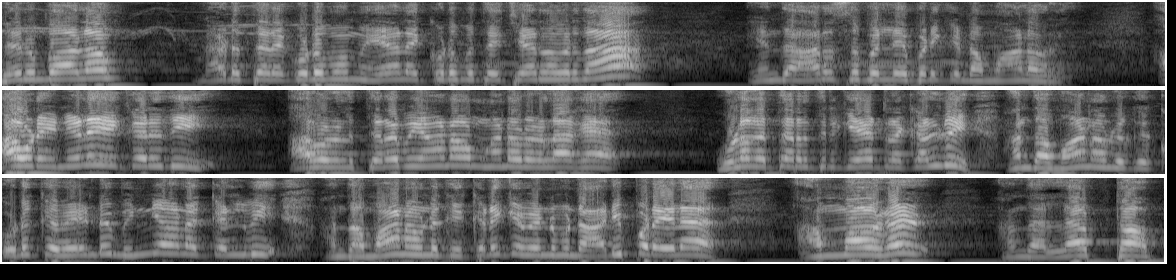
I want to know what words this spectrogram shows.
பெரும்பாலும் நடுத்தர குடும்பம் ஏழை குடும்பத்தை சேர்ந்தவர் தான் இந்த அரசு பள்ளியை படிக்கின்ற மாணவர்கள். அவருடைய நிலையை கருதி அவர்கள் திறமையான மாணவர்களாக உலகத்தரத்திற்கு ஏற்ற கல்வி அந்த மாணவனுக்கு கொடுக்க வேண்டும் விஞ்ஞான கல்வி அந்த மாணவனுக்கு கிடைக்க வேண்டும் என்ற அடிப்படையில் அம்மாவர்கள் அந்த லேப்டாப்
